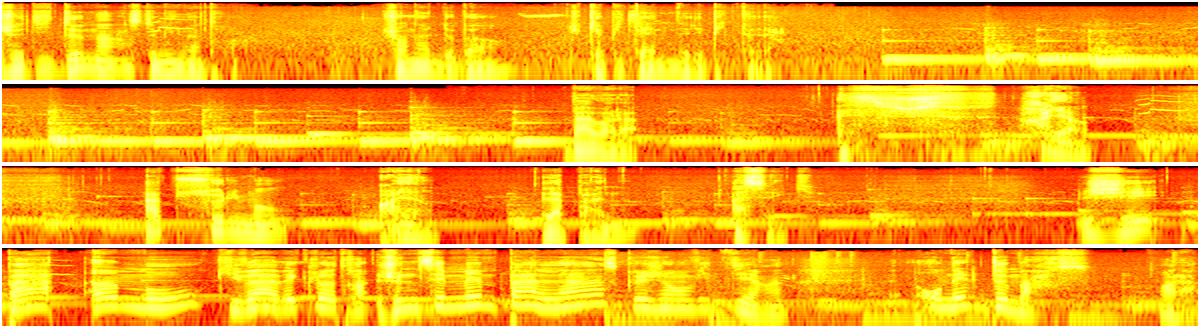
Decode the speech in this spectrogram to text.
jeudi 2 mars 2023. Journal de bord du capitaine de l'Épictadam. Bah voilà. Rien. Absolument rien. La panne, à sec. J'ai pas un mot qui va avec l'autre. hein. Je ne sais même pas là ce que j'ai envie de dire. hein. On est le 2 mars. Voilà.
